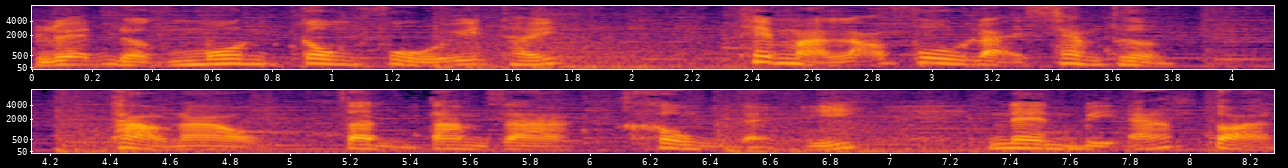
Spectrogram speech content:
Luyện được môn công phu ít thấy Thế mà lão phu lại xem thường. Thảo nào tần tam gia không để ý Nên bị ám toàn.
